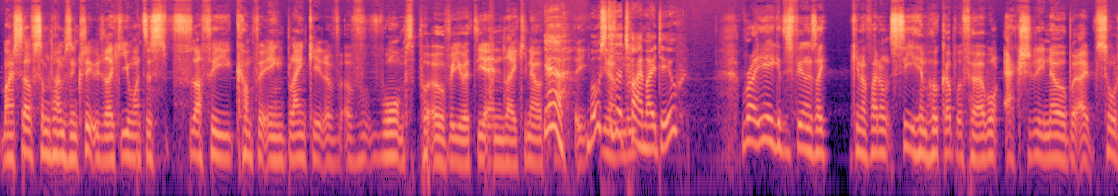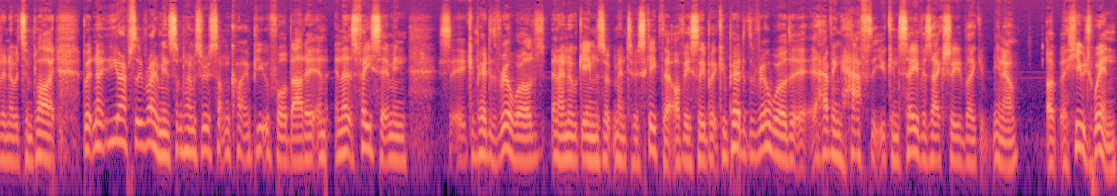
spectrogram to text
myself sometimes included, like you want this fluffy, comforting blanket of, of warmth put over you at the end. Like, you know, Yeah, uh, you most know, of the time I do. Right, yeah, you get this feeling it's like, you know, if I don't see him hook up with her, I won't actually know, but I sort of know it's implied. But no, you're absolutely right. I mean, sometimes there is something kind of beautiful about it. And, and let's face it, I mean, compared to the real world, and I know games are meant to escape that, obviously, but compared to the real world, eh, having half that you can save is actually like, you know, a, a huge win.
